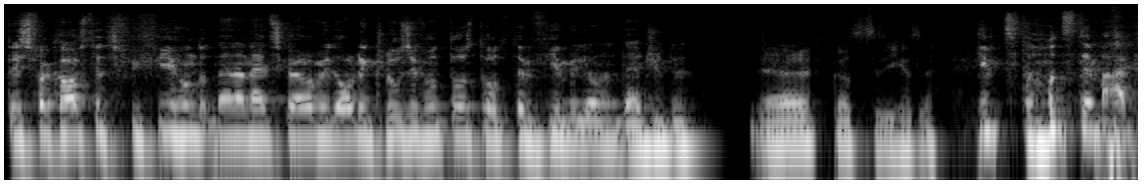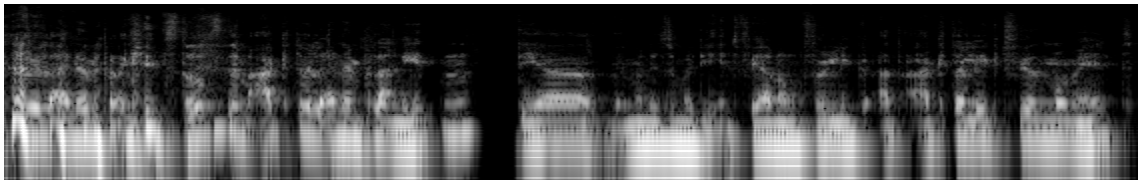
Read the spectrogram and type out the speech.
Das verkaufst jetzt für 499 Euro mit All-Inclusive und du hast trotzdem 4 Millionen Deutsche dort. Ja, kannst du sicher sein. Gibt es trotzdem, aktuell einen, gibt's trotzdem aktuell einen Planeten, der, wenn man jetzt einmal die Entfernung völlig ad acta legt für einen Moment,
